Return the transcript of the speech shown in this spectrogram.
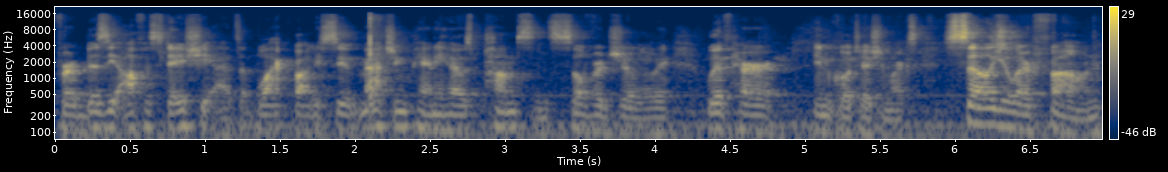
For a busy office day, she adds a black bodysuit, matching pantyhose, pumps, and silver jewelry with her, in quotation marks, cellular phone.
